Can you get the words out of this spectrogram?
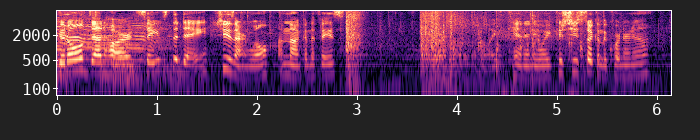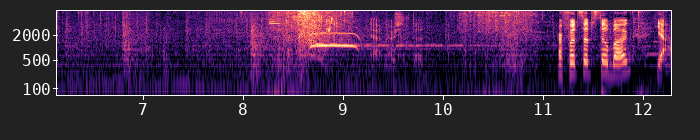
Good old Dead Hard saves the day. She's Iron Will. I'm not gonna phase. Don't like I can anyway, because she's stuck in the corner now. Yeah, no, she's dead. Our footsteps still bug? Yeah.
